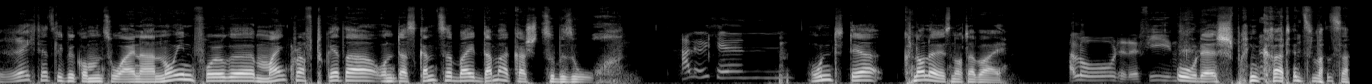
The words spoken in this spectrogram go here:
Recht herzlich willkommen zu einer neuen Folge Minecraft Together und das Ganze bei Damakash zu Besuch. Hallöchen. Und der Knolle ist noch dabei. Hallo, der Delfin. Oh, der springt gerade ins Wasser.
